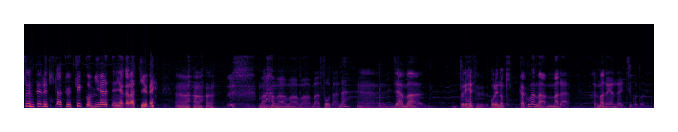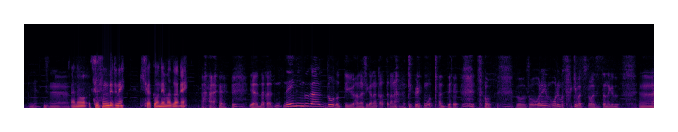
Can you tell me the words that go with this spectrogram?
進んでる企画結構見られてんやからっていうね。うんまあまあまあまあまあ、そうだな。うんじゃあまあ、とりあえず、俺の企画はまあ、まだ、まだやんないっていうことにね。うんあの、進んでるね、企画をね、まずはね。はい。いや、なんか、ネーミングがどうのっていう話がなんかあったかなっていうふうに思ったんで、そう、そう、そう、俺、俺もさっきまでちょっと忘れてたんだけど、うん。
